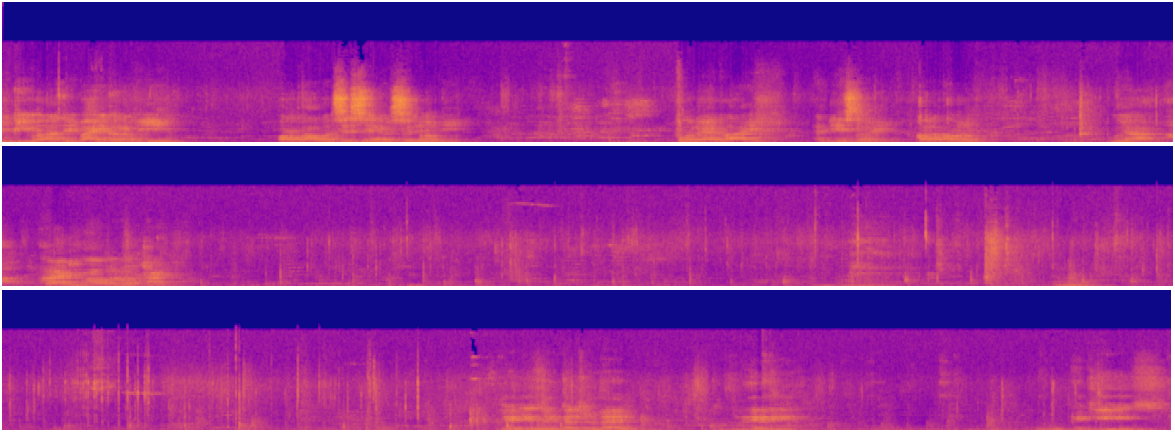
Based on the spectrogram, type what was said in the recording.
to give us a biography of our sister Sedoni for their life and history. Colacol, we are running out of time. Ladies and gentlemen, good evening. It is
